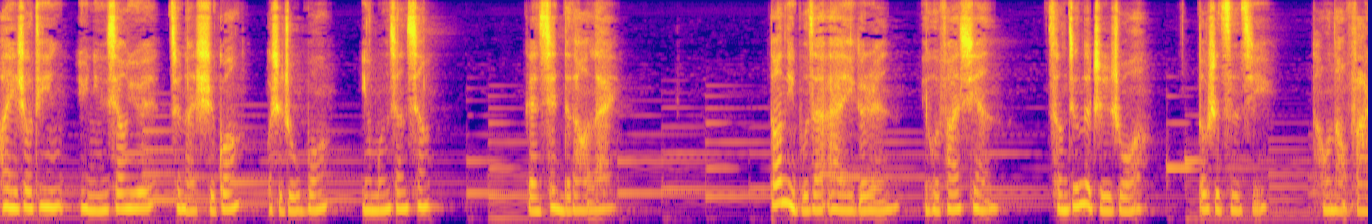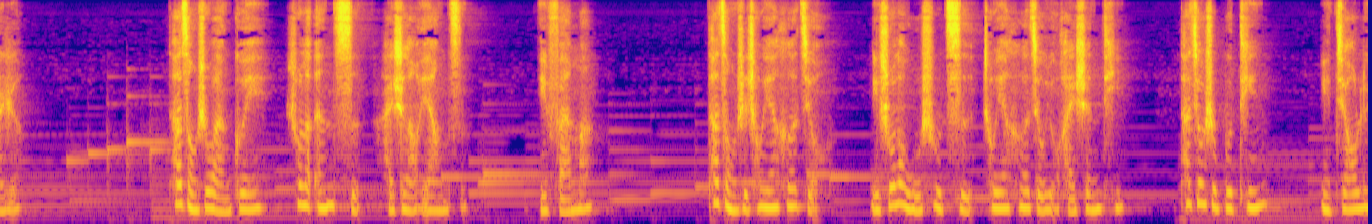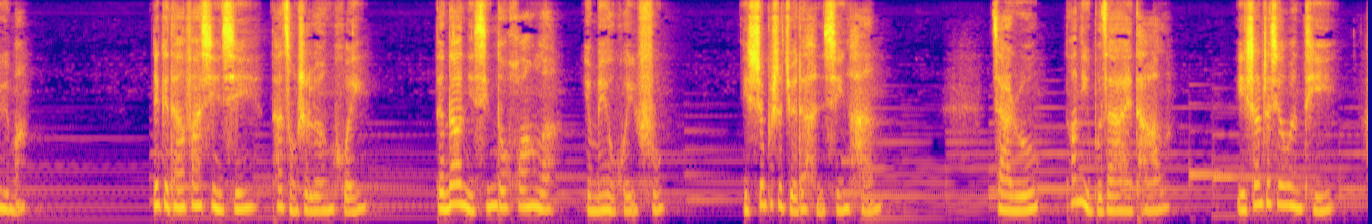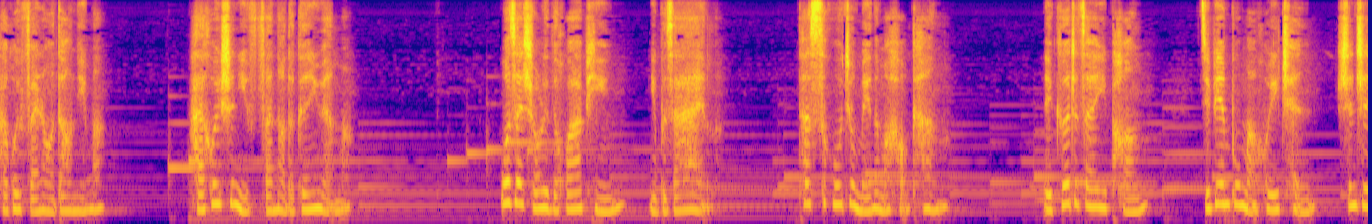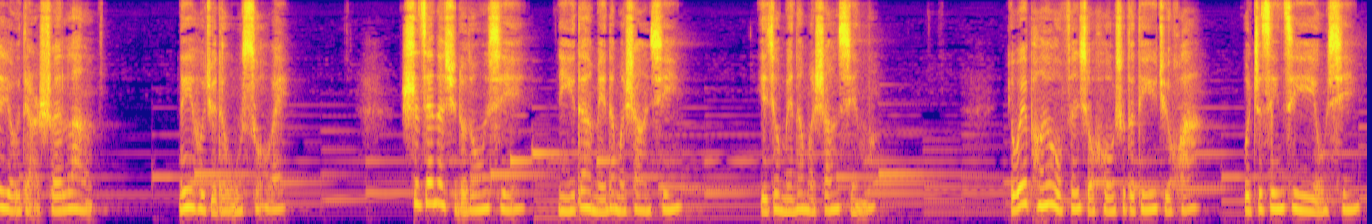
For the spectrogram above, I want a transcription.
欢迎收听与您相约最暖时光，我是主播柠檬香香，感谢你的到来。当你不再爱一个人，你会发现，曾经的执着都是自己头脑发热。他总是晚归，说了 n 次还是老样子，你烦吗？他总是抽烟喝酒，你说了无数次抽烟喝酒有害身体，他就是不听，你焦虑吗？你给他发信息，他总是轮回，等到你心都慌了也没有回复，你是不是觉得很心寒？假如当你不再爱他了，以上这些问题还会烦扰到你吗？还会是你烦恼的根源吗？握在手里的花瓶，你不再爱了，它似乎就没那么好看了。你搁着在一旁，即便布满灰尘，甚至有点摔烂了，你也会觉得无所谓。世间的许多东西，你一旦没那么上心，也就没那么伤心了。有位朋友分手后说的第一句话，我至今记忆犹新。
